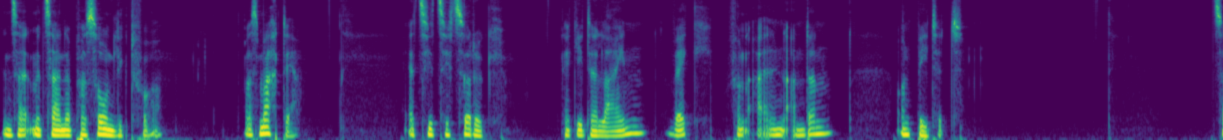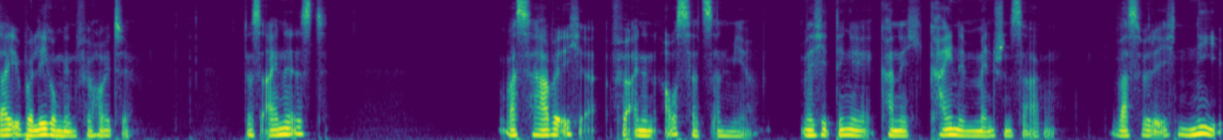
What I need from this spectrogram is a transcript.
mit seiner Person liegt vor. Was macht er? Er zieht sich zurück. Er geht allein weg von allen anderen und betet. Zwei Überlegungen für heute. Das eine ist, was habe ich für einen Aussatz an mir? Welche Dinge kann ich keinem Menschen sagen? Was würde ich nie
